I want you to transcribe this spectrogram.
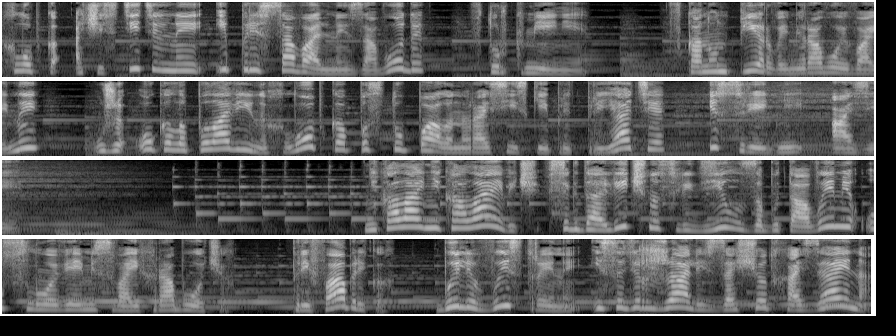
хлопкоочистительные и прессовальные заводы в Туркмении. В канун Первой мировой войны уже около половины хлопка поступало на российские предприятия из Средней Азии. Николай Николаевич всегда лично следил за бытовыми условиями своих рабочих. При фабриках были выстроены и содержались за счет хозяина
